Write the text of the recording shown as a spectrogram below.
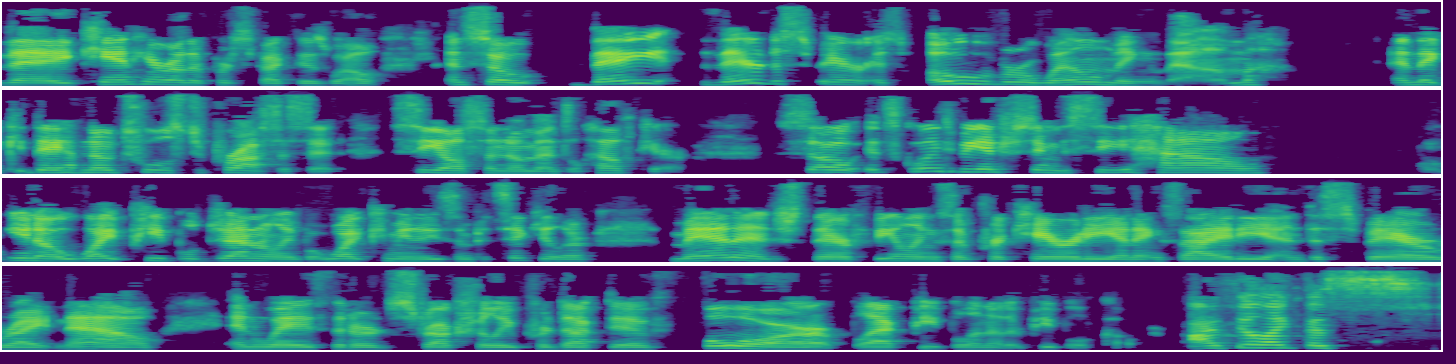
They can't hear other perspectives well. And so they, their despair is overwhelming them and they, they have no tools to process it. See also no mental health care. So it's going to be interesting to see how, you know, white people generally, but white communities in particular, manage their feelings of precarity and anxiety and despair right now in ways that are structurally productive for black people and other people of color. I feel like this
